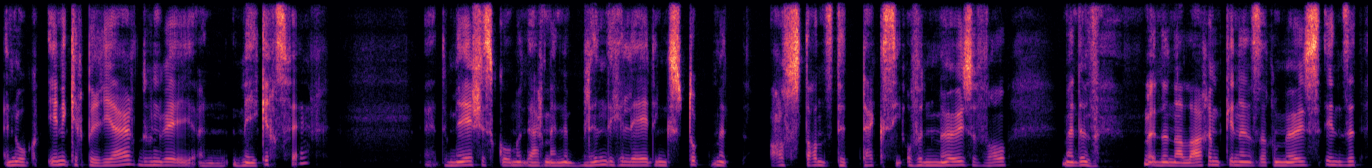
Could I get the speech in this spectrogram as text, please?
En ook één keer per jaar doen wij een makersfair. Eh, de meisjes komen daar met een blinde geleidingstok met afstandsdetectie of een muizenval met een, met een als er een muis in zit,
